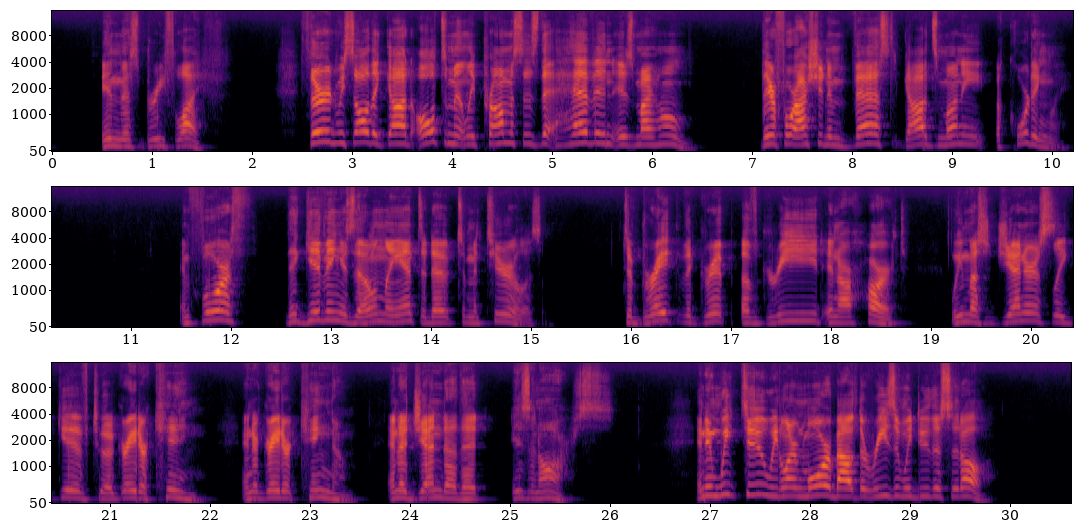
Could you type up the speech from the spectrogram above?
in this brief life. Third, we saw that God ultimately promises that heaven is my home. Therefore, I should invest God's money accordingly. And fourth, that giving is the only antidote to materialism. To break the grip of greed in our heart we must generously give to a greater king and a greater kingdom, an agenda that isn't ours. And in week two, we learn more about the reason we do this at all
